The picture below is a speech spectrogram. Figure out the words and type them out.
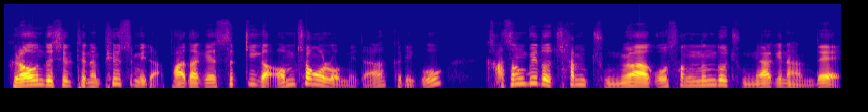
그라운드 실트는 필수입니다. 바닥에 습기가 엄청 올라옵니다. 그리고 가성비도 참 중요하고 성능도 중요하긴 한데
